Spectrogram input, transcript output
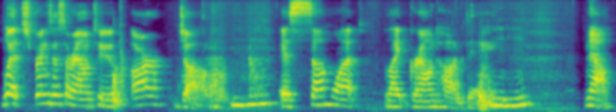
Which brings us around to our job is somewhat like Groundhog Day. Mm-hmm. Now,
